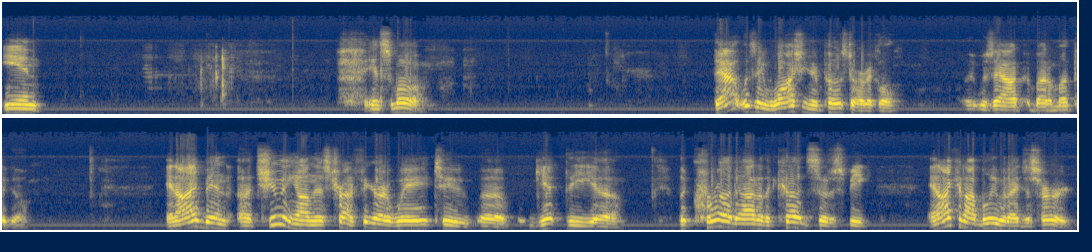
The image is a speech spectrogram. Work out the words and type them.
in in Samoa. That was a Washington Post article. It was out about a month ago. And I've been uh, chewing on this, trying to figure out a way to uh, get the uh, the crud out of the cud, so to speak. And I cannot believe what I just heard.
